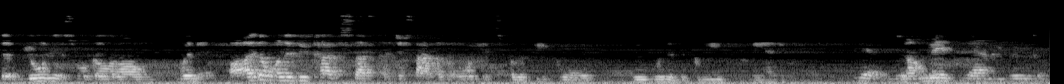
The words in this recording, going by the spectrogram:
that the audience will go along with it. I don't want to do clever stuff and just have an audience full of people who would have agreed with me anyway. Yeah, You know what I mean? make them um, agree with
